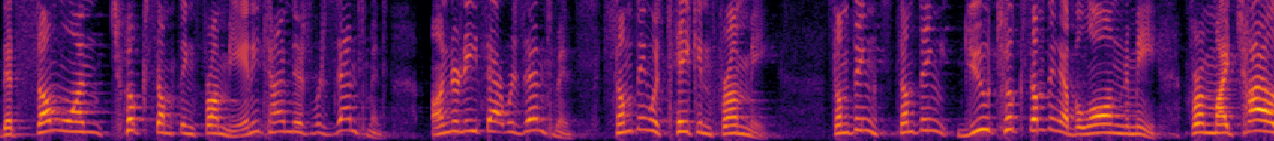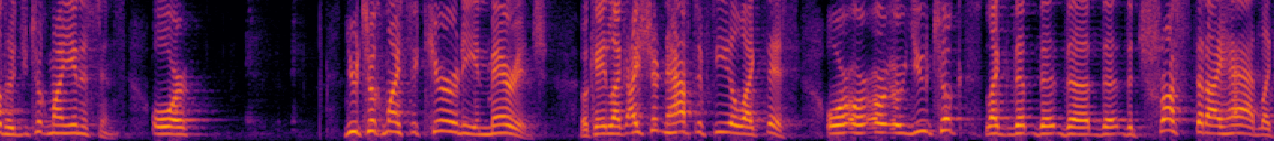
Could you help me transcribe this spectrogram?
that someone took something from me. Anytime there's resentment, underneath that resentment, something was taken from me. Something, something, you took something that belonged to me. From my childhood, you took my innocence. Or you took my security in marriage. Okay, like I shouldn't have to feel like this. Or, or, or, or you took like the, the, the, the, the trust that I had, like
